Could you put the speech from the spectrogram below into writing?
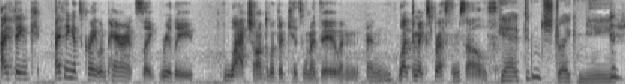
I think I think it's great when parents like really latch onto what their kids want to do and and let them express themselves. yeah it didn't strike me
